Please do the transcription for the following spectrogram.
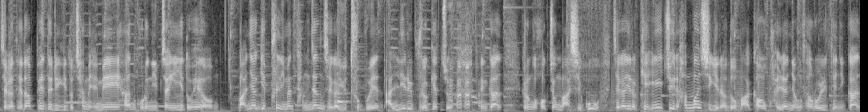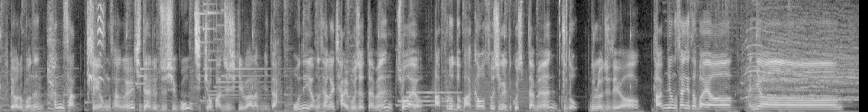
제가 대답해드리기도 참 애매한 그런 입장이기도 해요. 만약에 풀리면 당장 제가 유튜브에 난리를 부렸겠죠. 그러니까 그런 거 걱정 마시고 제가 이렇게 일주일에 한 번씩이라도 마카오 관련 영상을 올릴 테니까 여러분은 항상 제 영상을 기다려주시고 지켜봐 주시길 바랍니다. 오늘 영상을 잘 보셨다면 좋아요. 앞으로도 마카오 소식을 듣고 싶다면 구독 눌러주세요. 다음 영상에서 봐요. 안녕.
